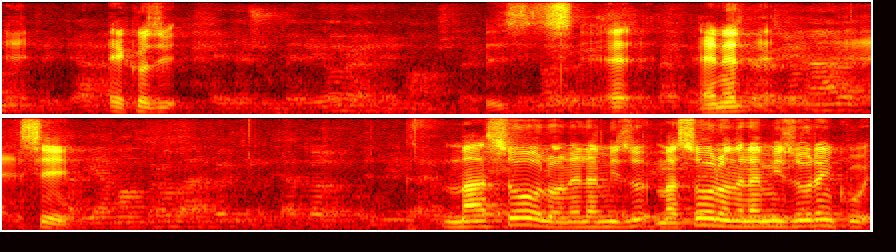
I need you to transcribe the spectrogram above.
e, e così. Ed è superiore alle nostre. È, è nel, sì ma solo, misura, ma, solo cui,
